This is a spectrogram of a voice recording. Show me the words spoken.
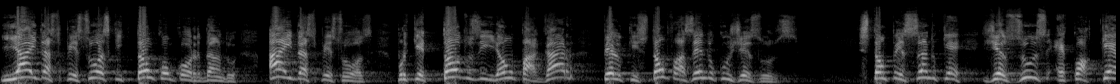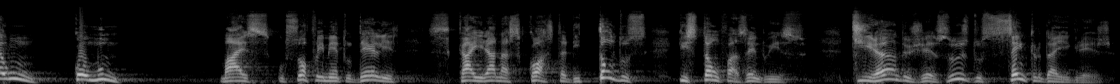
E ai das pessoas que estão concordando, ai das pessoas, porque todos irão pagar pelo que estão fazendo com Jesus. Estão pensando que Jesus é qualquer um comum, mas o sofrimento deles cairá nas costas de todos que estão fazendo isso, tirando Jesus do centro da igreja.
